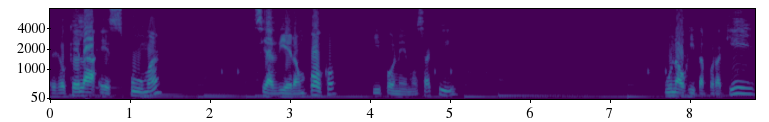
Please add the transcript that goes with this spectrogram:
Dejo que la espuma se adhiera un poco y ponemos aquí una hojita por aquí,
